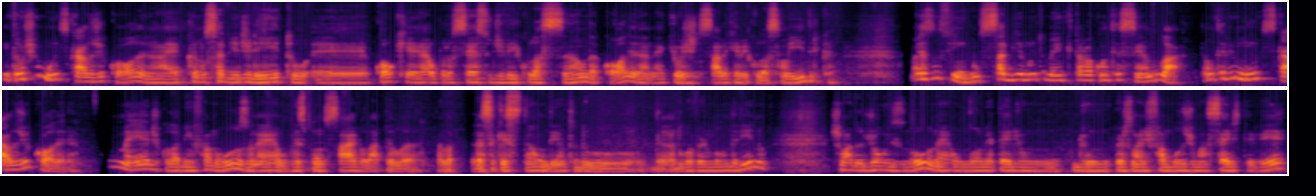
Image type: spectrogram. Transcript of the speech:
Então tinha muitos casos de cólera, na época não sabia direito é, qual que é o processo de veiculação da cólera, né? Que hoje a gente sabe que é veiculação hídrica, mas, enfim, não sabia muito bem o que estava acontecendo lá. Então, teve muitos casos de cólera. Um médico lá bem famoso, né, o responsável lá pela, pela, por essa questão dentro do, da- do governo londrino, chamado John Snow, né, um nome até de um, de um personagem famoso de uma série de TV,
